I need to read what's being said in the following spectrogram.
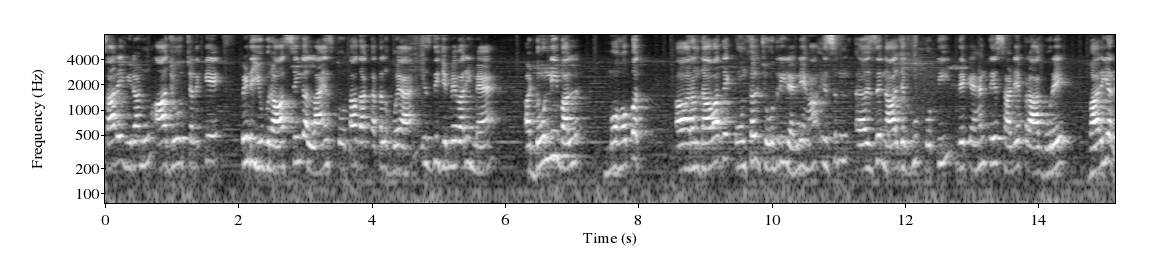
ਸਾਰੇ ਵੀਰਾਂ ਨੂੰ। ਆ ਜੋ ਚਨਕੇ ਪਿੰਡ ਯੁਗਰਾਜ ਸਿੰਘ ਅਲਾਇੰਸ ਤੋਤਾ ਦਾ ਕਤਲ ਹੋਇਆ ਹੈ ਇਸ ਦੀ ਜ਼ਿੰਮੇਵਾਰੀ ਮੈਂ ਅਡੋਨੀ ਵੱਲ ਮੁਹੱਬਤ ਅ, ਰੰਧਾਵਾ ਤੇ ਕੌਂਸਲ ਚੌਧਰੀ ਰਹਿੰਦੇ ਹਾਂ। ਇਸ ਇਸ ਦੇ ਨਾਲ ਜੱਗੂ ਪੋਤੀ ਦੇ ਕਹਿਣ ਤੇ ਸਾਡੇ ਭਰਾ ਗੋਰੇ ਵਾਰੀਅਰ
